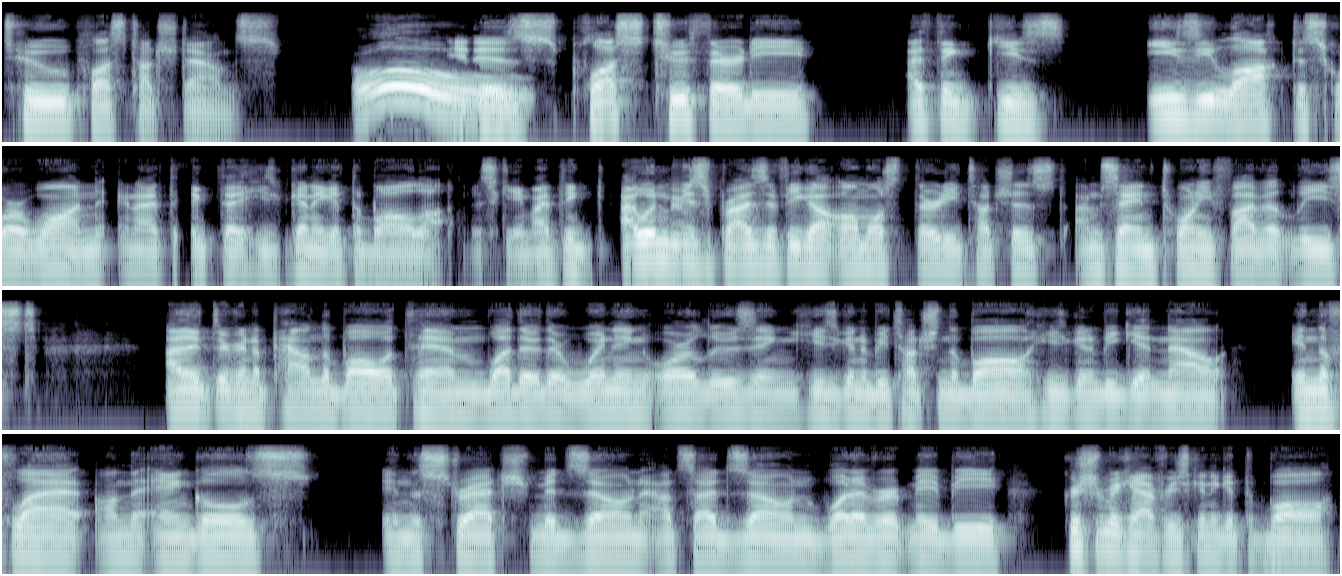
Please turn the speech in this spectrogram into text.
two plus touchdowns. Oh, It is plus 230. I think he's easy lock to score one, and I think that he's going to get the ball a lot in this game. I think I wouldn't be surprised if he got almost 30 touches. I'm saying 25 at least. I think they're going to pound the ball with him, whether they're winning or losing. He's going to be touching the ball. He's going to be getting out in the flat, on the angles, in the stretch, mid zone, outside zone, whatever it may be. Christian McCaffrey's going to get the ball,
